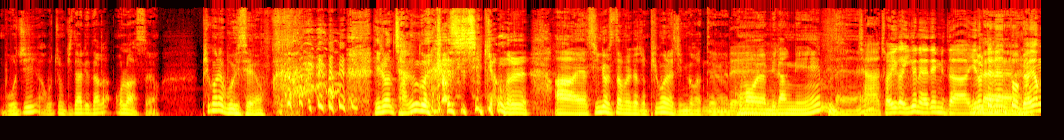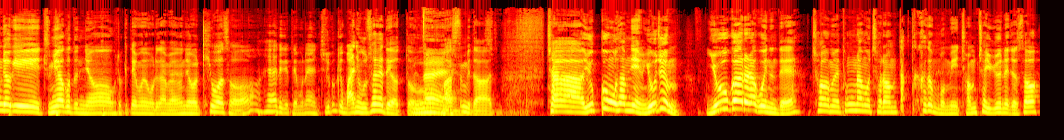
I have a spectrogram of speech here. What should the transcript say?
뭐지? 하고 좀 기다리다가 올라왔어요. 피곤해 보이세요. 이런 작은 거에까지 신경을 아 예, 신경 쓰다 보니까 좀 피곤해진 것 같아요. 네. 고마워요 미랑님. 네. 자, 저희가 이겨내야 됩니다. 이럴 네. 때는 또 면역력이 중요하거든요. 그렇기 때문에 우리가 면역력을 키워서 해야 되기 때문에 즐겁게 많이 웃어야 돼요, 또. 네. 맞습니다. 자, 6053님, 요즘 요가를 하고 있는데 처음에 통나무처럼 딱딱하던 몸이 점차 유연해져서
